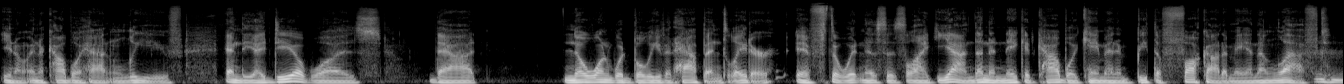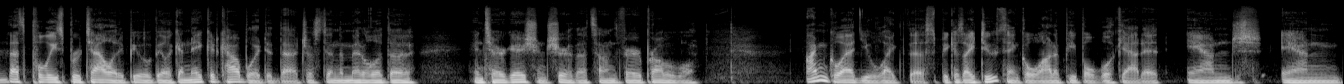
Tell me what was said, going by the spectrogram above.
you know, in a cowboy hat and leave. And the idea was that no one would believe it happened later if the witness is like, yeah, and then a naked cowboy came in and beat the fuck out of me and then left. Mm-hmm. That's police brutality. People would be like, a naked cowboy did that just in the middle of the interrogation. Sure, that sounds very probable. I'm glad you like this because I do think a lot of people look at it and and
